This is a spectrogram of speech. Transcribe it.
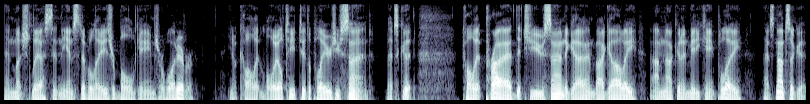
and much less in the NCAA's or bowl games or whatever. You know, call it loyalty to the players you signed. That's good. Call it pride that you signed a guy, and by golly, I'm not going to admit he can't play. That's not so good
